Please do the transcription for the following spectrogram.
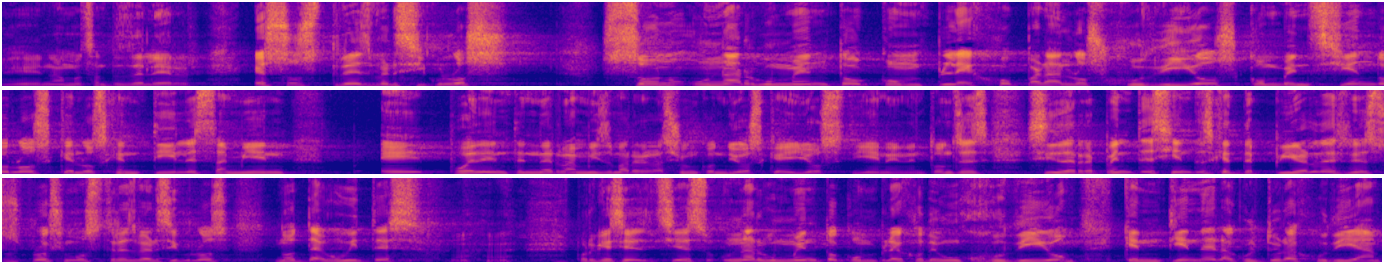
eh, nada más antes de leer, esos tres versículos son un argumento complejo para los judíos, convenciéndolos que los gentiles también eh, pueden tener la misma relación con Dios que ellos tienen. Entonces, si de repente sientes que te pierdes en estos próximos tres versículos, no te agüites, porque si, es un argumento complejo de un judío que entiende la cultura judía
